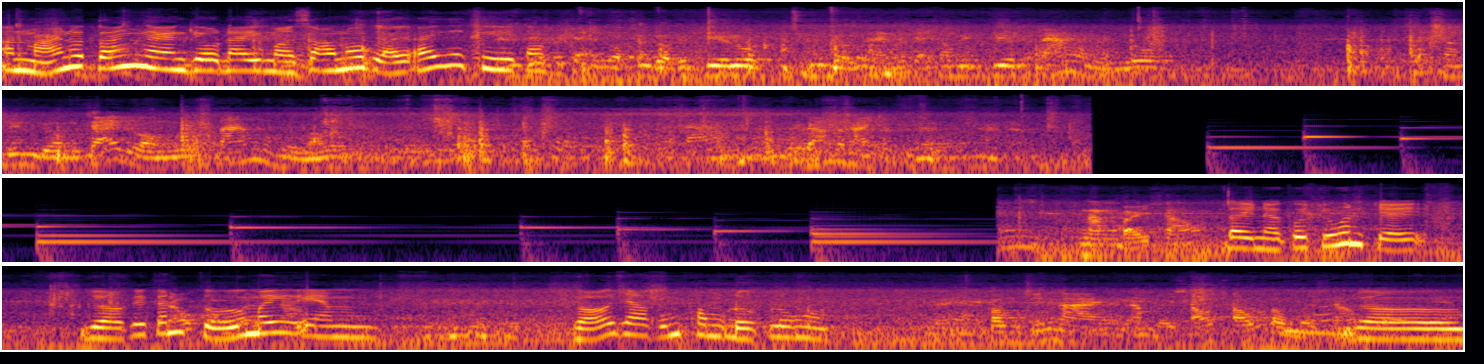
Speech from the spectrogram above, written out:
anh mãi nó tán ngang vô đây mà sao nó lại ấy cái kia ta? Sang đường bên kia luôn Cái đường này nó chạy sang bên kia nó tán vào mình luôn. Chạy sang bên đường trái đường nó tán vào mình luôn cái đám nó hay đây nè cô chú anh chị. Giờ cái cánh cửa mấy em gỡ ra cũng không được luôn rồi. Không chín hai năm bảy sáu sáu không bảy sáu. Giờ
